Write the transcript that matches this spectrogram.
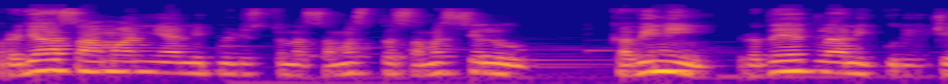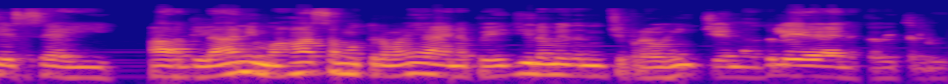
ప్రజా సామాన్యాన్ని పీడిస్తున్న సమస్త సమస్యలు కవిని హృదయగ్లానికి గురి చేశాయి. ఆ గ్లాని మహాసముద్రమై ఆయన పేజీల మీద నుంచి ప్రవహించే నదులే ఆయన కవితలు.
